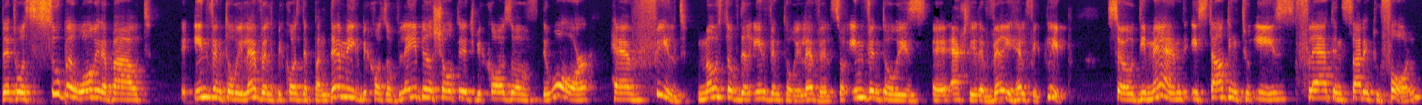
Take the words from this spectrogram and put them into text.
that was super worried about inventory levels because the pandemic, because of labor shortage, because of the war, have filled most of their inventory levels. So inventory is uh, actually at a very healthy clip. So demand is starting to ease, flat and starting to fall.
